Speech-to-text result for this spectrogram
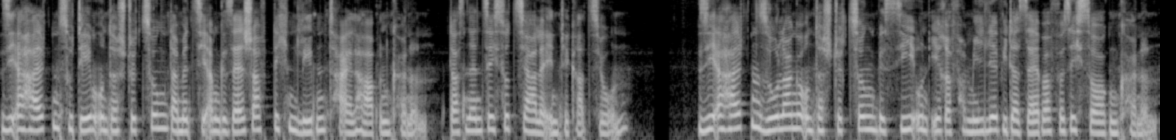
Sie erhalten zudem Unterstützung, damit sie am gesellschaftlichen Leben teilhaben können. Das nennt sich soziale Integration. Sie erhalten so lange Unterstützung, bis Sie und Ihre Familie wieder selber für sich sorgen können.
